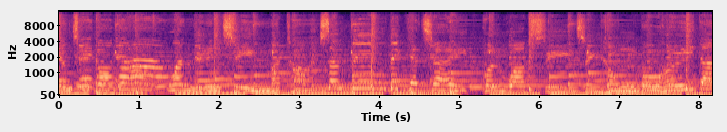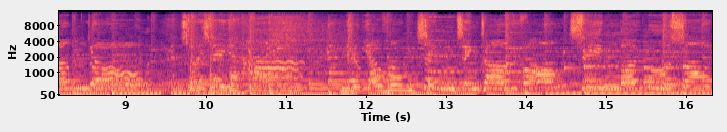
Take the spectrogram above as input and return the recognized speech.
让这个家温暖似蜜糖，身边的一切困惑事情同步去担当，在这一刻，若有空静静探访，千来护送。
